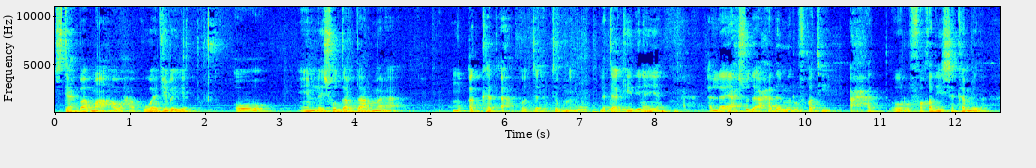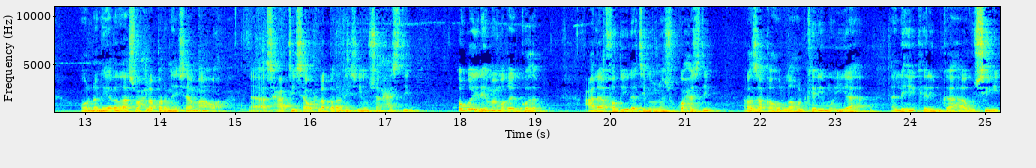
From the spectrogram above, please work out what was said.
Istixbaab ma aha waxaa ku waajibaya oo in laysku dardaarmana muakad ah oo la ta'kiidinaya an laa yaxsuda axada min rufqatihi axad oo rufaqadiisa ka mida oo dhalinyaradaas wax la baranaysa ama asxaabtiisa wax la baranaysa inuusan xasdin aw gayrihim ama keyrkooda calaa fadiilatin inuusan ku xasdin rasaqahu llahu lkariimu iyaha allihii kariimka ahaa uu siiyey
